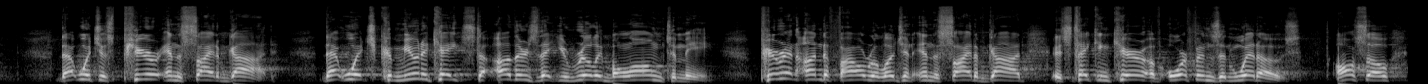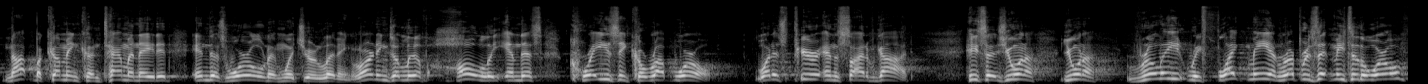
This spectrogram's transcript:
that which is pure in the sight of God, that which communicates to others that you really belong to me. Pure and undefiled religion in the sight of God is taking care of orphans and widows. Also, not becoming contaminated in this world in which you're living, learning to live holy in this crazy, corrupt world. What is pure in the sight of God? He says, You wanna, you wanna really reflect me and represent me to the world?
